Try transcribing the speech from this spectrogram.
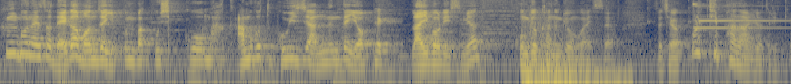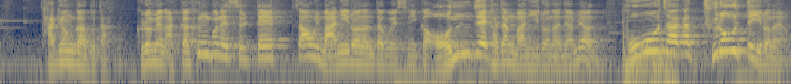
흥분해서 내가 먼저 이쁨 받고 싶고 막 아무것도 보이지 않는데 옆에 라이벌이 있으면 공격하는 경우가 있어요. 그래서 제가 꿀팁 하나 알려드릴게요. 다경가구다. 그러면 아까 흥분했을 때 싸움이 많이 일어난다고 했으니까 언제 가장 많이 일어나냐면 보호자가 들어올 때 일어나요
